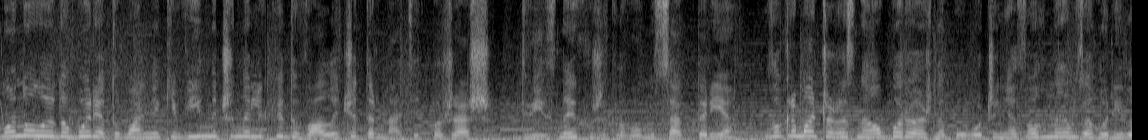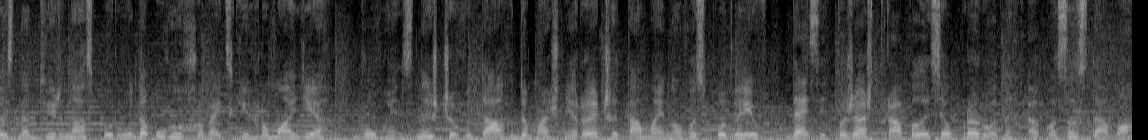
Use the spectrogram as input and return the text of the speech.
Минулої доби рятувальники Вінничини ліквідували 14 пожеж, дві з них в житловому секторі. Зокрема, через необережне поводження з вогнем загорілась надвірна споруда у Глуховецькій громаді. Вогонь знищив дах, домашні речі та майно господарів. 10 пожеж трапилися у природних екосистемах.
